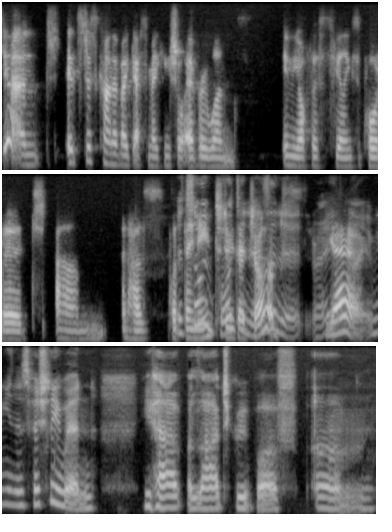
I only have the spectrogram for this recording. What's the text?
yeah, and it's just kind of, I guess, making sure everyone's in the office feeling supported um, and has what It's they so need to do their job. Right? Yeah. I mean, especially when you have a large group of, um,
